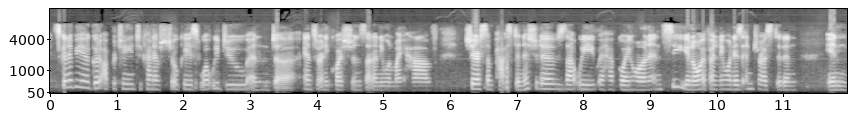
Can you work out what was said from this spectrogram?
it's going to be a good opportunity to kind of showcase what we do and uh, answer any questions that anyone might have, share some past initiatives that we we have going on, and see, you know, if anyone is interested in in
